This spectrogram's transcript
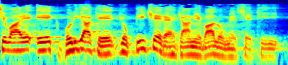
سوائے ایک بڑھیا کے جو پیچھے رہ جانے والوں میں سے تھی۔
